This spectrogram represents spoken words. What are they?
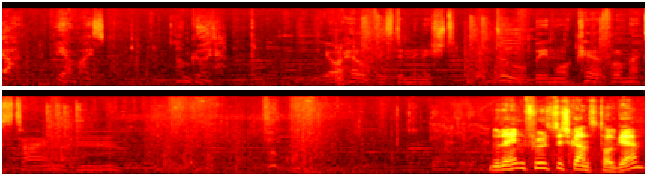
yeah, yeah, Vice. I'm good. Your health is diminished. Do be more careful next time. Hmm? Du da hinten fühlst dich ganz toll, gell?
